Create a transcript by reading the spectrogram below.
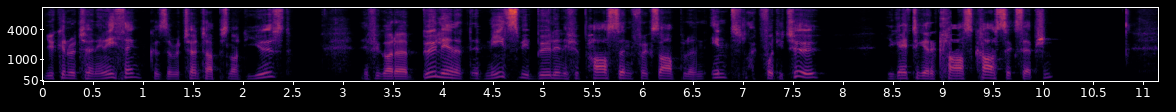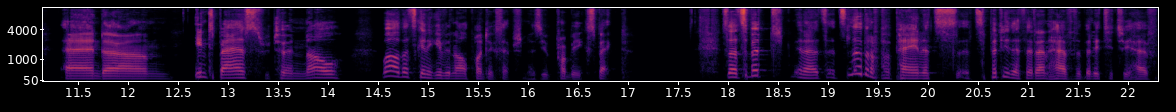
you can return anything because the return type is not used. If you've got a Boolean, it, it, needs to be Boolean. If you pass in, for example, an int like 42, you get to get a class cast exception. And um, int baz return null. Well, that's going to give you null point exception, as you probably expect. So it's a bit, you know, it's, it's a little bit of a pain. It's it's a pity that they don't have the ability to have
